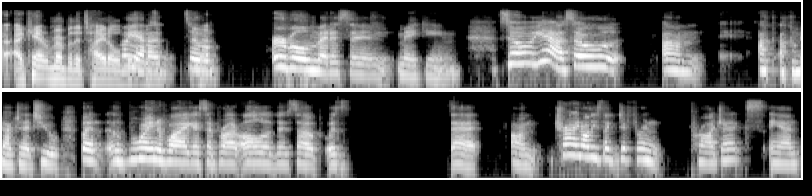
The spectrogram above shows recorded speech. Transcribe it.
i can't remember the title oh, yeah. Was, so yeah herbal medicine making. So yeah, so um I'll, I'll, come back to that too. But the point of why I guess I brought all of this up was that um trying all these like different projects and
